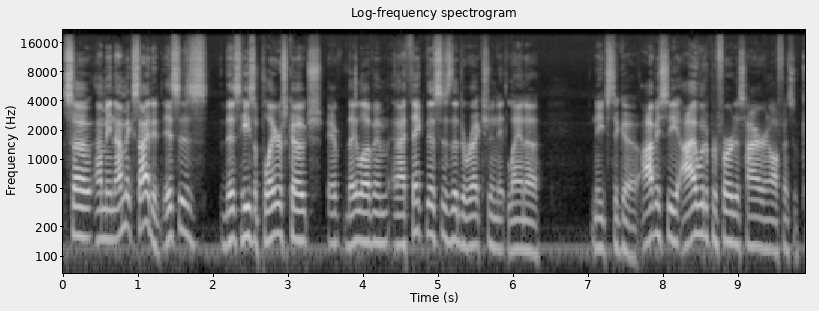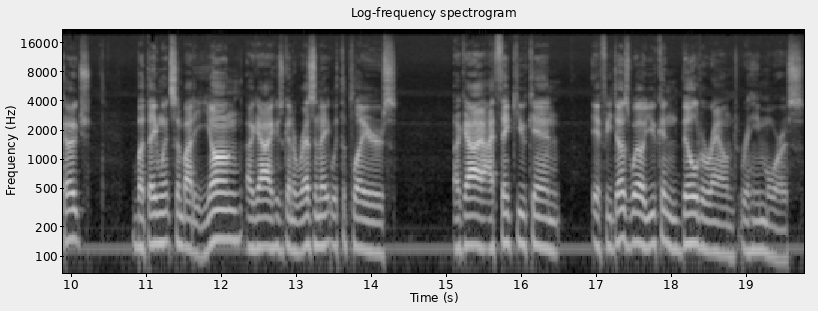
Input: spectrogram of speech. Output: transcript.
So, I mean, I'm excited. This is this he's a player's coach. They love him, and I think this is the direction Atlanta needs to go. Obviously, I would have preferred us hire an offensive coach, but they went somebody young, a guy who's going to resonate with the players, a guy I think you can if he does well, you can build around Raheem Morris.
